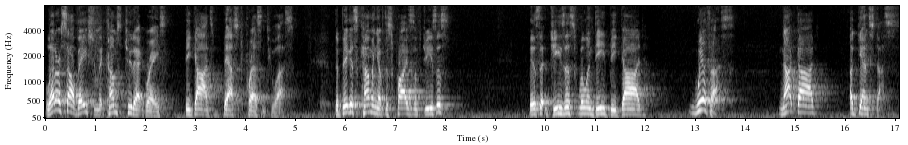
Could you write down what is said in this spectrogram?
Let our salvation that comes to that grace be God's best present to us. The biggest coming of the surprises of Jesus is that Jesus will indeed be God with us, not God against us.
